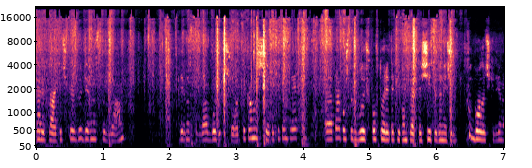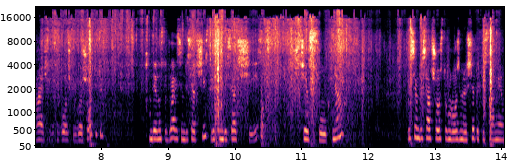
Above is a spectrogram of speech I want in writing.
Далі платічки йдуть 92. 92 будуть шортиками, ще такі комплекти. Е, також тут будуть в повторі такі комплекти 6 одиничок, футболочки, дві маєчки, футболочки, два шортики. 92, 86, 86. Ще сукня. В 86 розмірі ще такі самі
